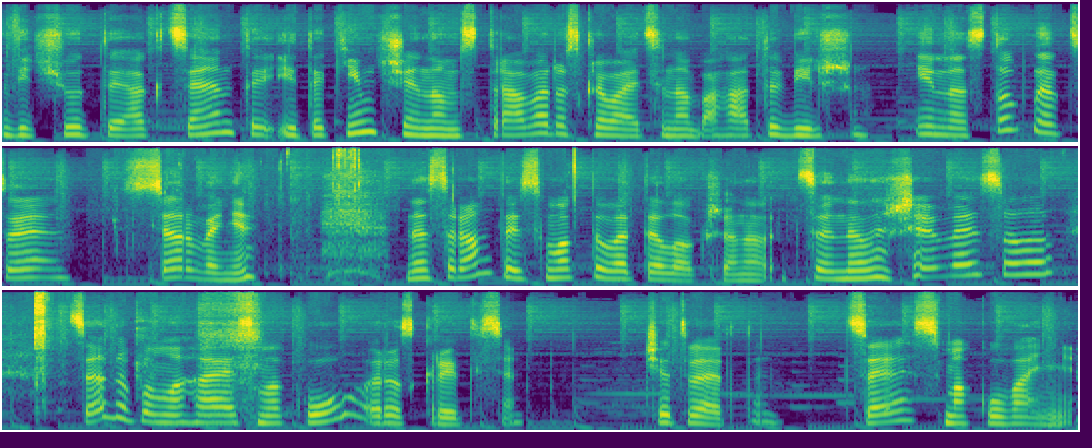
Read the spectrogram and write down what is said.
відчути акценти, і таким чином страва розкривається набагато більше. І наступне це сьорбання. Не соромтесь смоктувати локшину. Це не лише весело, це допомагає смаку розкритися. Четверте. Це смакування.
